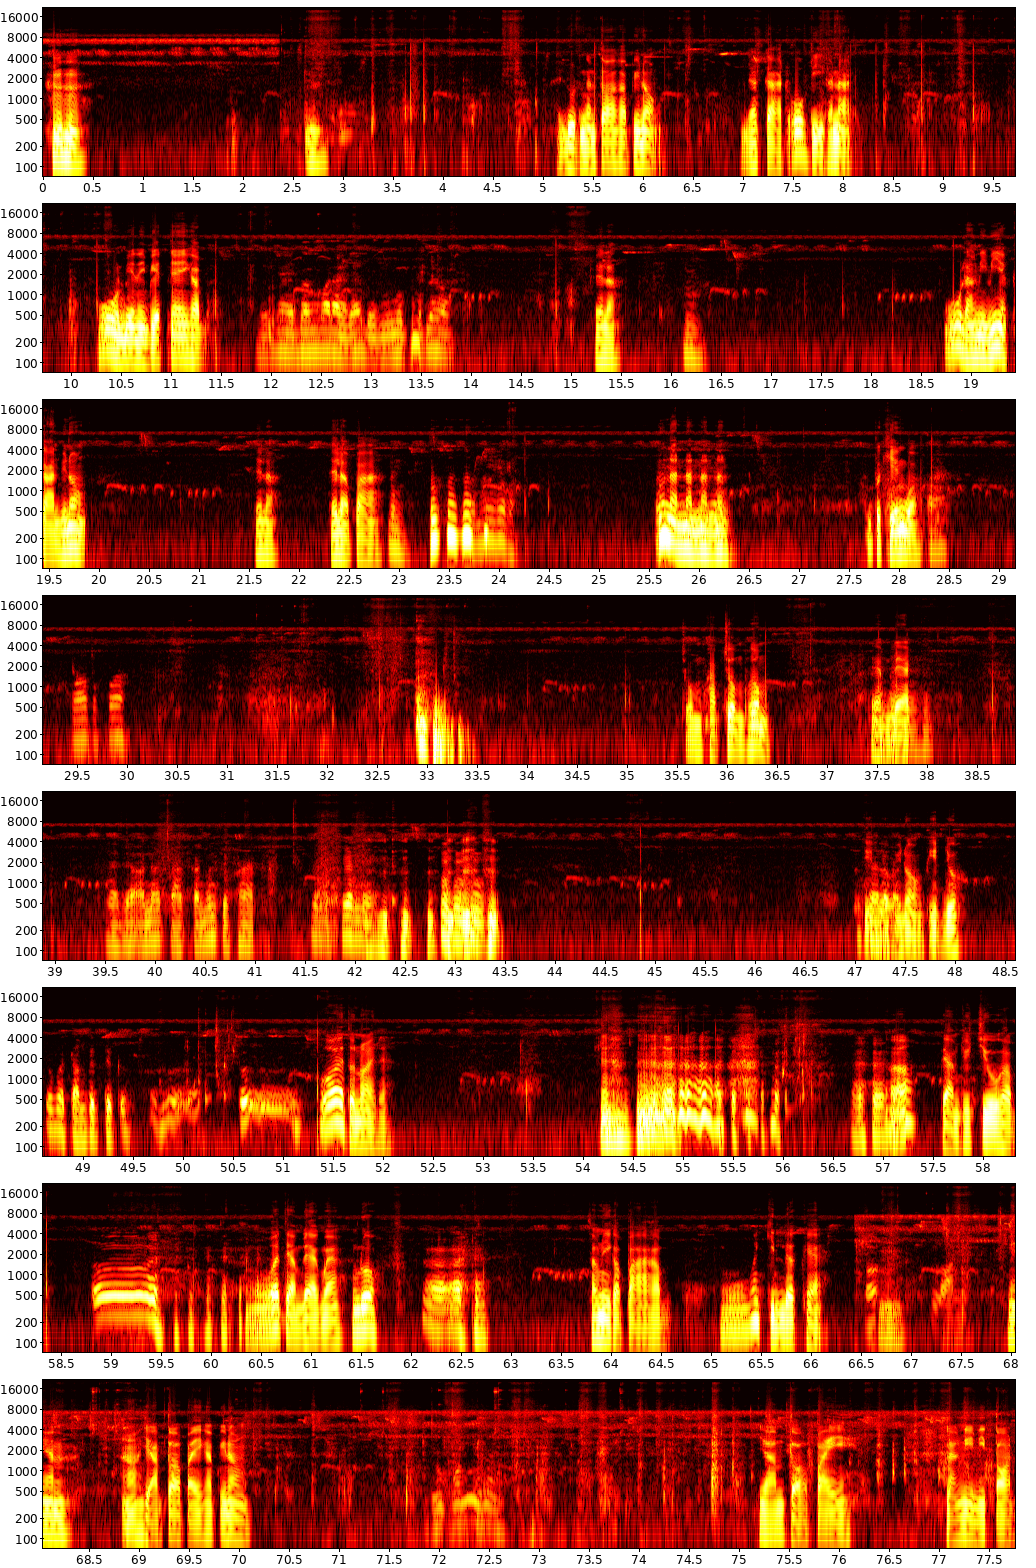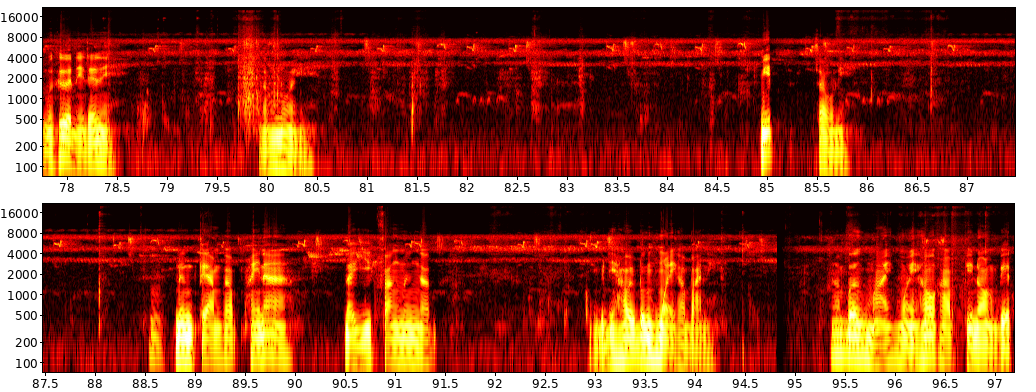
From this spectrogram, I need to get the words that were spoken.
อืมให้หลุดกันต่อครับพี่น้องบรรยากาศโอ้ดีขนาด โอ้เมียในเบ็ดไงครับเดี๋ยวใหญ่เบิ่งบ่ได้แล้วเดี๋ยวมันมุกเม็ดเลยว่ะได้ล่ะอืมโอ้หลังนี้มีอาการพี่น้องได้ล่ะได้ล่ะป่านั่นอื้ออื้ออื้อตัวนี้ได้ป่ะอื้อนั่นนั่นนั่นนั่นมันปลาเค็งบ่ ว้าปะว่าจมครับจมเพิ่มแต้มแรกเดี๋ยวเดี๋ยวเอาหน้าตักกันมันจะพลาดเพื่อนเนี่ยติดอยู่พี่น้องติดอยู่ก็มาต่ำตึกตึกโอ้ยตัวน้อยแท้เอ้าแต้มจิ๋วๆครับเออ โอ้ยแต้มแรกไหมมึงดูเออซ้ำนี่กับป่าครับโอ้ยกินเลือกแค่หลอนงั้นเอายามต่อไปครับพี่น้องดูความนี่เลยยามต่อไป หลังนี้นี่ตอดมือขึ้นนี่ได้นี่หลังหน่อย มิดเจ้านี่ หนึ่งแต้มครับให้หน้าแล้วอีกฟังหนึ่งครับเป็นที่เฮาไปเบิ้งหวยครับบ้านนี้เบิ้งหมายหวยเฮาครับ พี่น้องเบ็ด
